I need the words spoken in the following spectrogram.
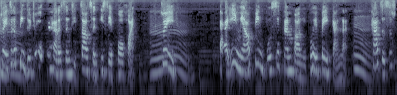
所以这个病毒就会对他的身体造成一些破坏。所以打疫苗并不是担保你不会被感染，嗯，它只是说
